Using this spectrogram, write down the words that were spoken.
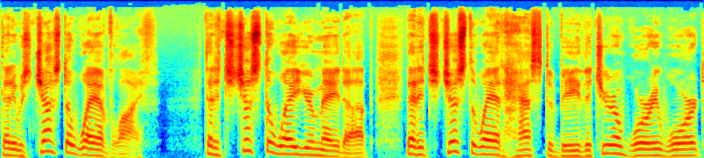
that it was just a way of life, that it's just the way you're made up, that it's just the way it has to be, that you're a worrywart,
